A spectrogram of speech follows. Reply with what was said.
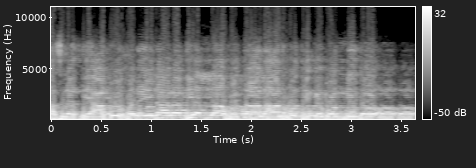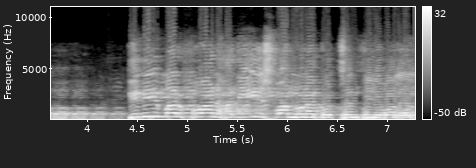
হযরতে আবু হুরায়রা রাদিয়াল্লাহু তাআলা আনহু থেকে বর্ণিত তিনি মারফুআন হাদিস বর্ণনা করছেন তিনি বলেন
